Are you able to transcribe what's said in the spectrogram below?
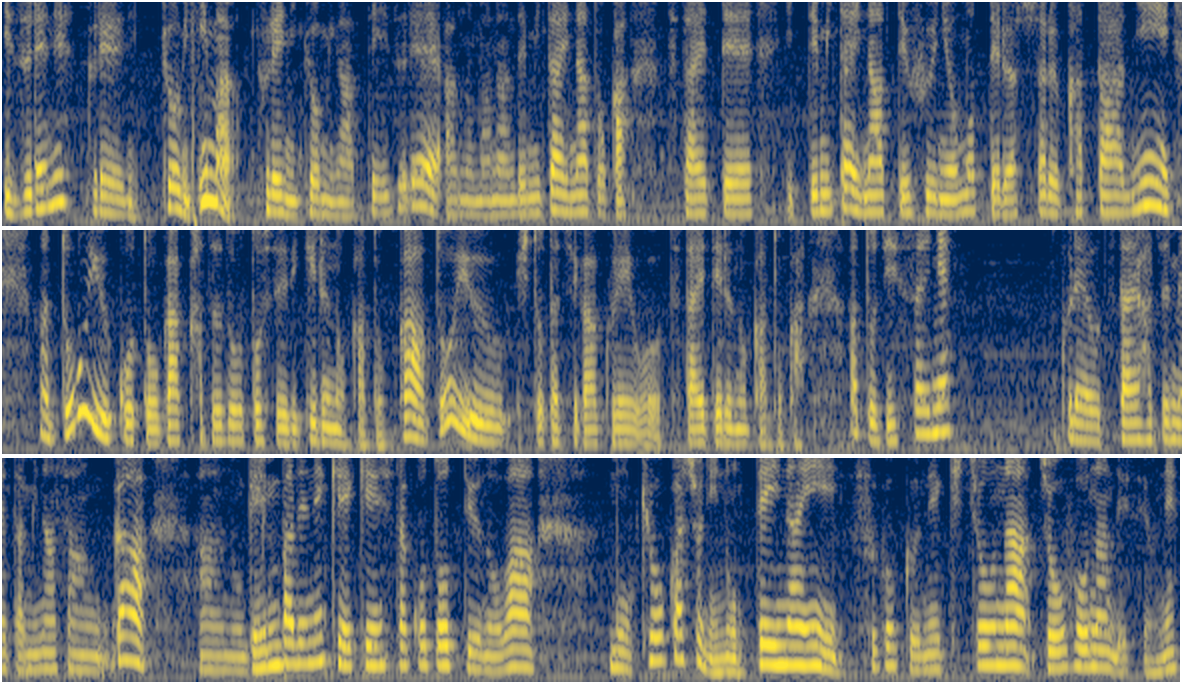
いずれねクレイに興味今クレイに興味があっていずれあの学んでみたいなとか伝えていってみたいなっていうふうに思ってらっしゃる方に、まあ、どういうことが活動としてできるのかとかどういう人たちがクレイを伝えてるのかとかあと実際ねクレイを伝え始めた皆さんがあの現場でね経験したことっていうのはもう教科書に載っていないすごくね貴重な情報なんですよね。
